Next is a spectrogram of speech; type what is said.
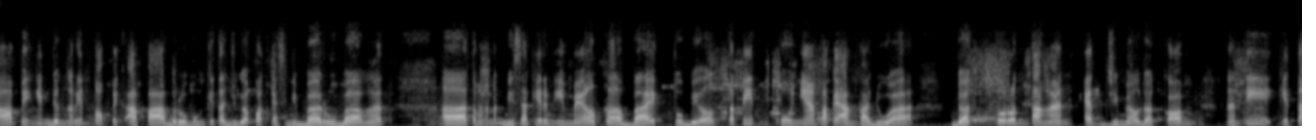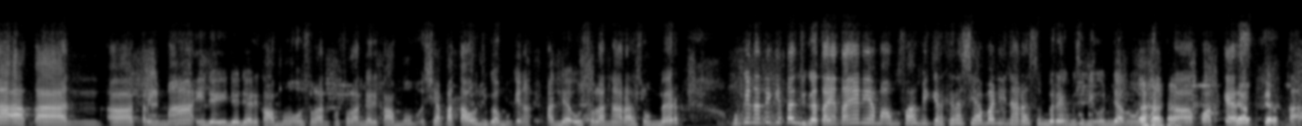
uh, pingin dengerin topik apa, berhubung kita juga podcast ini baru banget, uh, teman-teman bisa kirim email ke bike to build, tapi tunya pakai angka 2, dot turun tangan at gmail.com Nanti kita akan uh, terima ide-ide dari kamu, usulan-usulan dari kamu. Siapa tahu juga mungkin ada usulan narasumber. Mungkin nanti kita juga tanya-tanya nih sama Om Fahmi, kira-kira siapa nih narasumber yang bisa diundang untuk uh, podcast? siap, siap.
